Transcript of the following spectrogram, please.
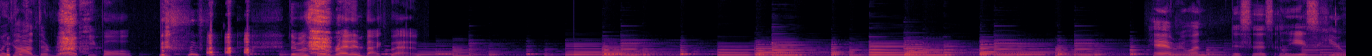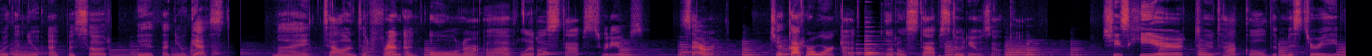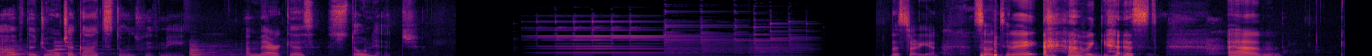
my god, the Reddit people. there was no Reddit back then. Hey everyone, this is Elise here with a new episode with a new guest, my talented friend and owner of Little Stab Studios, Sarah. Check out her work at littlestabstudios.com. She's here to tackle the mystery of the Georgia Guidestones with me, America's Stonehenge. Let's start again. So today I have a guest. Um,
